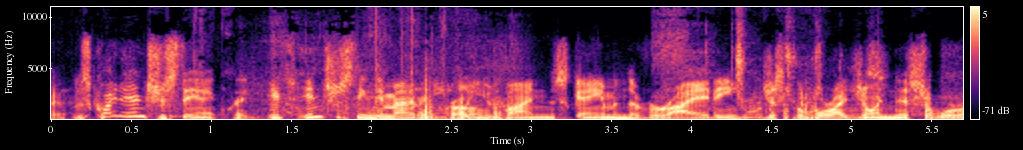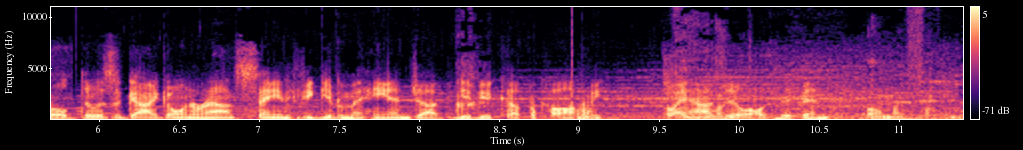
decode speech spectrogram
Yeah, it was quite interesting. It's interesting the amount of people you find in this game and the variety. Just before I joined this world, there was a guy going around saying if you give him a hand job, he'll give you a cup of coffee. Wait, how's it all been? Oh my fucking.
